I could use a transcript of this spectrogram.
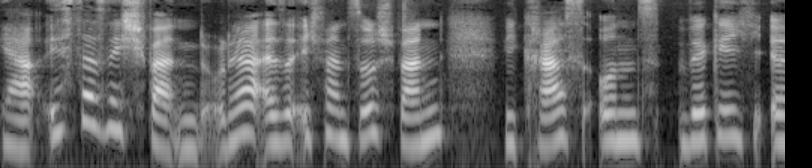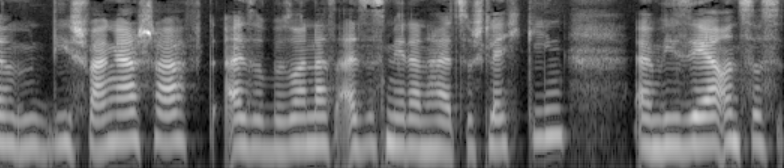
Ja, ist das nicht spannend, oder? Also ich fand es so spannend, wie krass uns wirklich ähm, die Schwangerschaft, also besonders als es mir dann halt so schlecht ging, äh, wie sehr uns das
